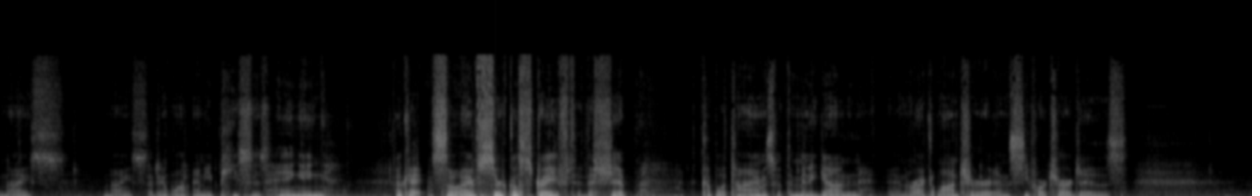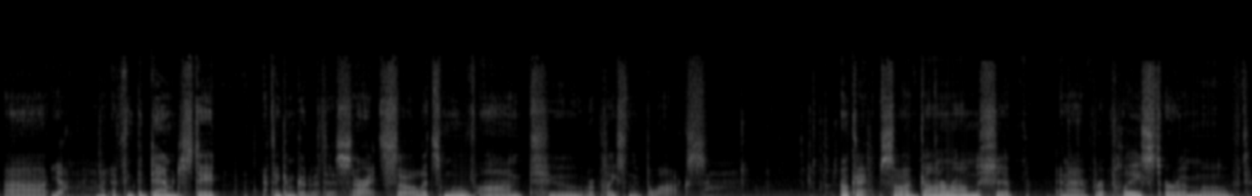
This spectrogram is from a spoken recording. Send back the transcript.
Nice, nice. I didn't want any pieces hanging. Okay, so I've circle strafed the ship a couple of times with the minigun the rocket launcher and C4 charges. Uh, yeah, I think the damage state I think I'm good with this. All right, so let's move on to replacing the blocks. Okay, so I've gone around the ship and I've replaced or removed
